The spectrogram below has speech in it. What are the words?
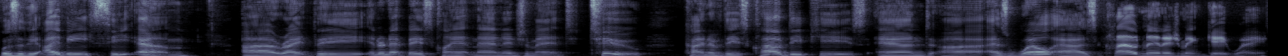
was it the IBCM, uh, right, the internet based client management, to kind of these cloud DPs and uh, as well as Cloud Management Gateway.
